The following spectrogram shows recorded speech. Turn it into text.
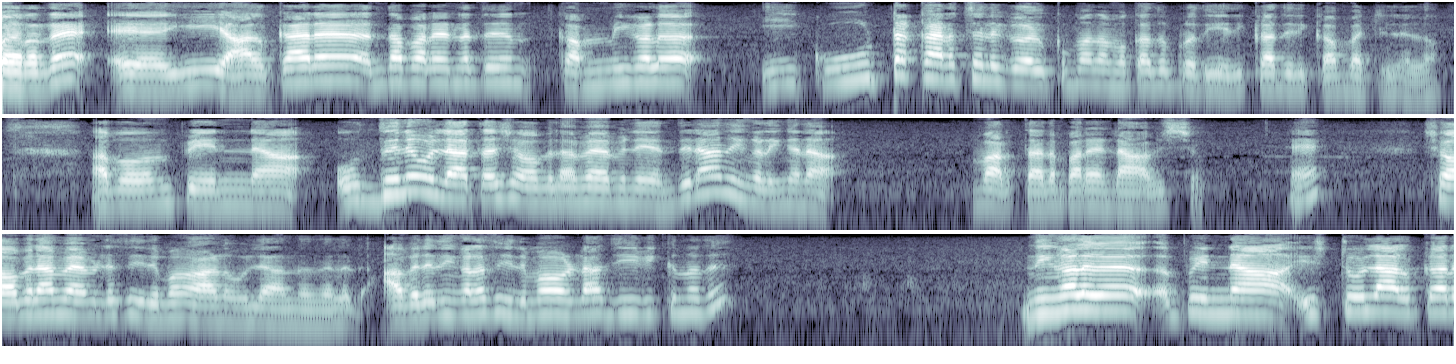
വെറുതെ ഈ ആൾക്കാരെ എന്താ പറയണത് കമ്മികൾ ഈ കൂട്ടക്കരച്ചൽ കേൾക്കുമ്പോൾ നമുക്കത് പ്രതികരിക്കാതിരിക്കാൻ പറ്റില്ലല്ലോ. അപ്പം പിന്നെ ഒന്നിനുമില്ലാത്ത ശോഭന മാമിനെ എന്തിനാ നിങ്ങൾ ഇങ്ങനെ വർത്താനം പറയേണ്ട ആവശ്യം? ഏ? ശോഭന മാമിന്റെ സിനിമ കാണൂല എന്നുള്ളത്. അവർ നിങ്ങളെ സിനിമ കൊണ്ടാ ജീവിക്കുന്നത്? നിങ്ങൾ പിന്നെ ഇഷ്ടമുള്ള ആൾക്കാർ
